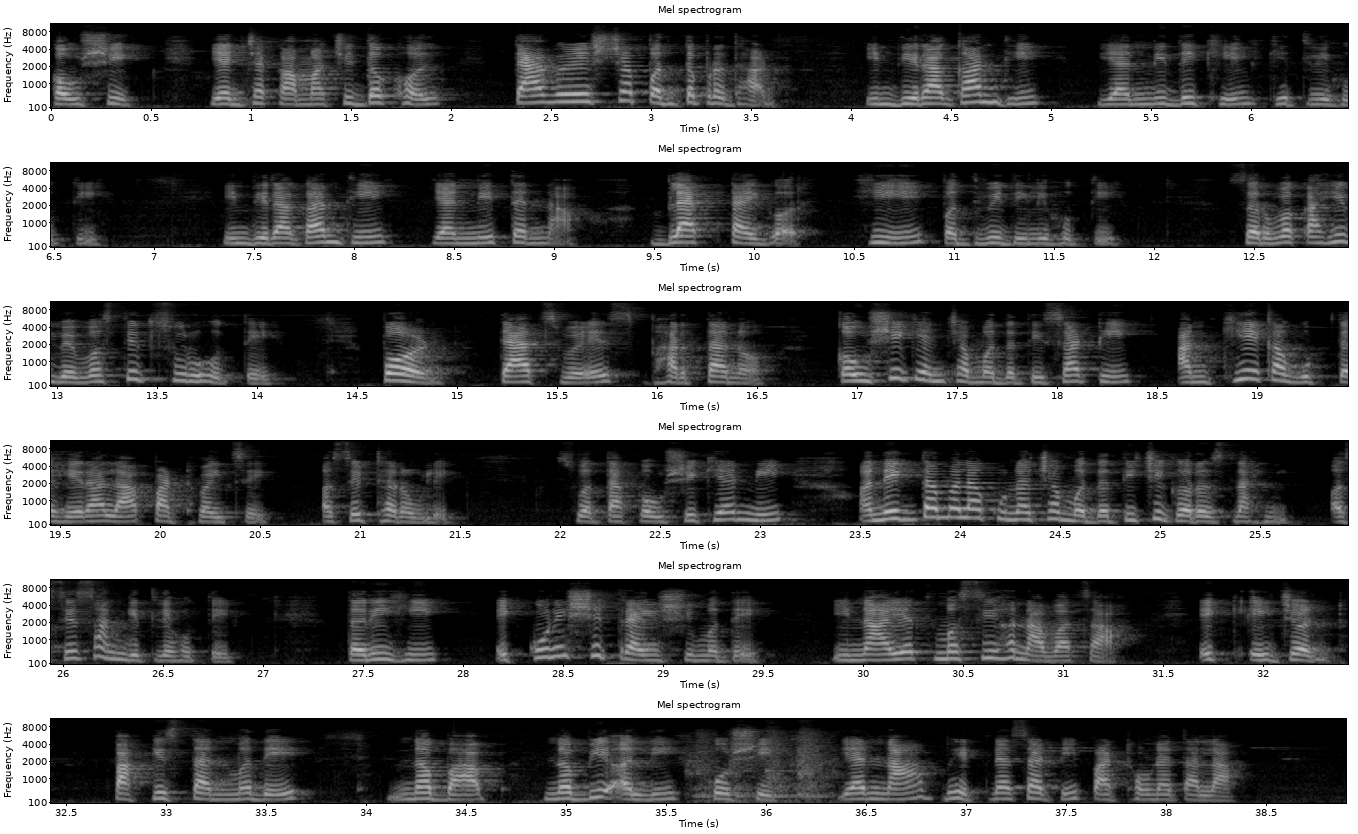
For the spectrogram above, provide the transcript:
कौशिक यांच्या कामाची दखल त्यावेळेसच्या पंतप्रधान इंदिरा गांधी यांनी देखील घेतली होती. इंदिरा गांधी यांनी त्यांना ब्लॅक टायगर ही पदवी दिली होती. सर्व काही व्यवस्थित सुरू होते. पण त्याच वेळेस भारतानं कौशिक यांच्या मदतीसाठी आणखी एका गुप्तहेराला पाठवायचे असे ठरवले. स्वतः कौशिक यांनी अनेकदा मला कुणाच्या मदतीची गरज नाही असे सांगितले होते. तरीही एकोणीसशे त्र्याऐंशी मध्ये इनायत मसीह नावाचा एक एजंट पाकिस्तानमध्ये नबाब नबी अली कौशिक यांना भेटण्यासाठी पाठवण्यात आला.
